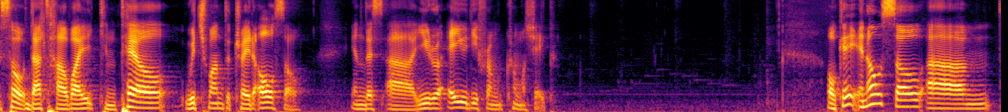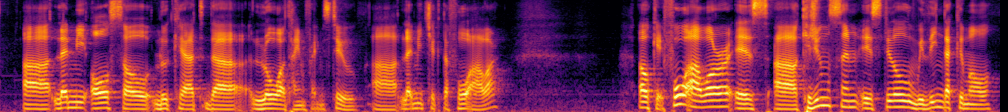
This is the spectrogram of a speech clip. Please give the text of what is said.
So that's how I can tell which one to trade also in this uh, Euro AUD from Kumo shape. Okay, and also um, uh, let me also look at the lower time frames too. Uh, let me check the 4 hour. Okay, 4 hour is uh, Kijun Sen is still within the Kumo,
